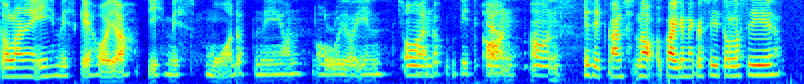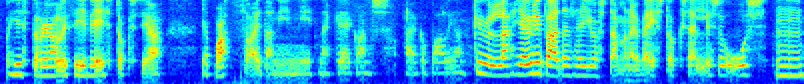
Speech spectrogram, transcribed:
tuollainen ihmiskeho ja ihmismuodot niin on ollut jo in on. aika pitkään. On, on. Ja sitten kans no, kaikennäköisiä tuollaisia historiallisia veistoksia ja patsaita, niin niitä näkee myös aika paljon. Kyllä, ja ylipäätänsä just tämmöinen veistoksellisuus mm.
